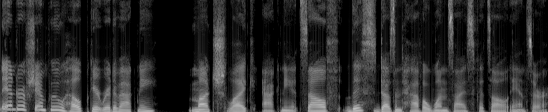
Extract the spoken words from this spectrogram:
dandruff shampoo help get rid of acne? Much like acne itself, this doesn't have a one size fits all answer.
